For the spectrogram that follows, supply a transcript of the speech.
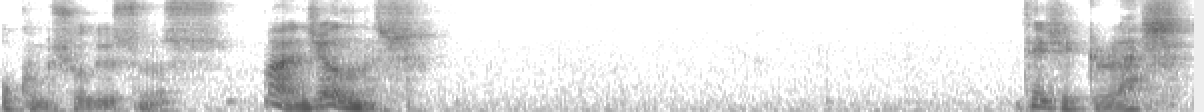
okumuş oluyorsunuz. Bence alınır. Teşekkürler.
